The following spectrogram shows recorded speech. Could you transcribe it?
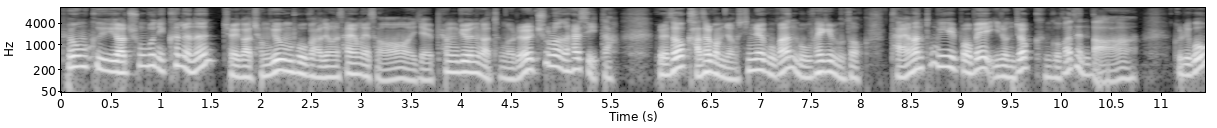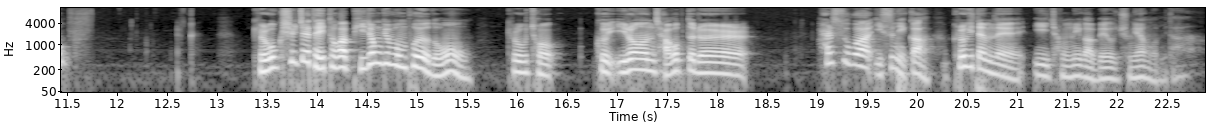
표본 크기가 충분히 크면은 저희가 정규 분포 과정을 사용해서 이제 평균 같은 거를 추론을 할 수 있다. 그래서 가설 검정, 신뢰 구간, 뭐 회귀 분석, 다양한 통계 기법의 이론적 근거가 된다. 그리고 결국 실제 데이터가 비정규 분포여도 결국 저 그 이런 작업들을 할 수가 있으니까 그렇기 때문에 이 정리가 매우 중요한 겁니다.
